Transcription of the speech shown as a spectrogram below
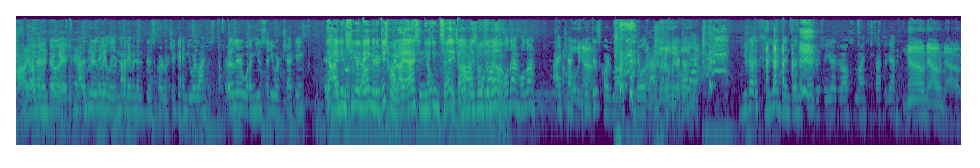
Alright, Go I'm ahead gonna and do take it. You're, not, you're take it literally not even in the Discord, which again, you were lying to stuff earlier when you said you were checking. Yeah, I didn't see your the name in the. Discord. I checked- asked and you Nope. didn't say. So Hold how am I supposed to on, know? Hold on, hold on. I checked the out. Discord log there was I'm absolutely literally holding nothing. Out. You guys, you guys didn't join the server, so you guys are also lying to staff again. No, no, no.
